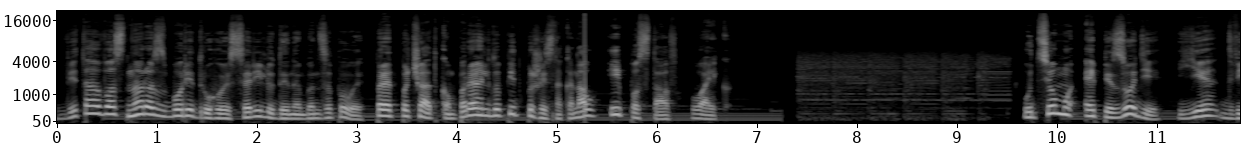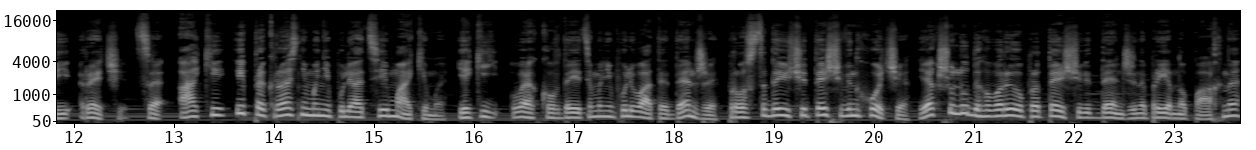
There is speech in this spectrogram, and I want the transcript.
Вітаю вас на розборі другої серії людини бензопили. Перед початком перегляду підпишись на канал і постав лайк. У цьому епізоді є дві речі: це Акі і прекрасні маніпуляції Макіми, якій легко вдається маніпулювати Денджі, просто даючи те, що він хоче. Якщо люди говорили про те, що від Денджі неприємно пахне,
